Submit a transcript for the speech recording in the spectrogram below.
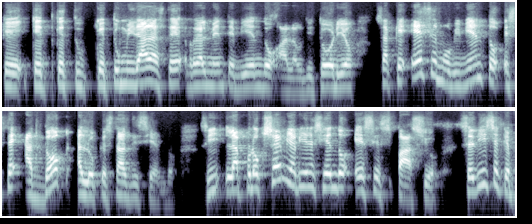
que, que, que, tu, mirada esté realmente viendo al auditorio, o sea, que ese movimiento esté ad hoc a lo que estás diciendo, ¿sí? La proxemia viene siendo ese espacio. Se dice que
